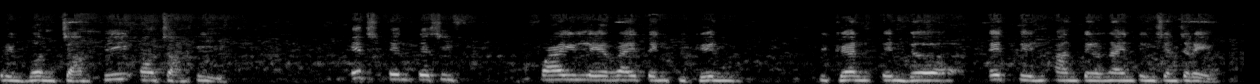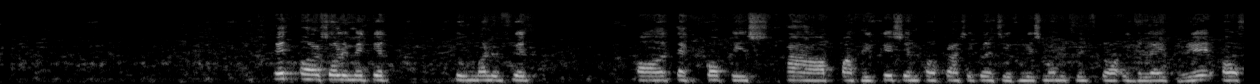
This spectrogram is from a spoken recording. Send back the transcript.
Primbon Jampi, or Jampi. Its intensive file writing began, began in the 18th until 19th century. It also limited to manuscript or text copies are publication of classical Japanese manuscripts in the Library of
